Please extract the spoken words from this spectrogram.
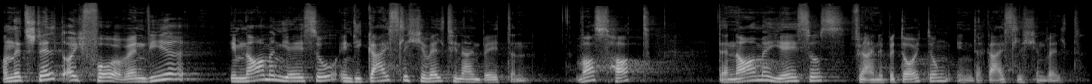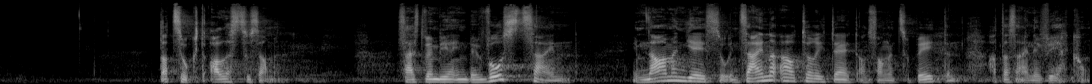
Und jetzt stellt euch vor, wenn wir im Namen Jesu in die geistliche Welt hinein beten, was hat der Name Jesus für eine Bedeutung in der geistlichen Welt? Da zuckt alles zusammen. Das heißt, wenn wir im Bewusstsein, im Namen Jesu, in seiner Autorität anfangen zu beten, hat das eine Wirkung.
